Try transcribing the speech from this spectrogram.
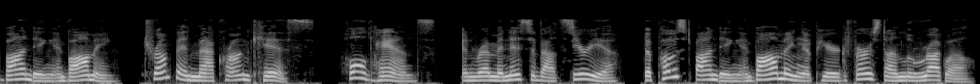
bonding and bombing. Trump and Macron kiss, hold hands, and reminisce about Syria. The post-bonding and bombing appeared first on Lew Rockwell,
